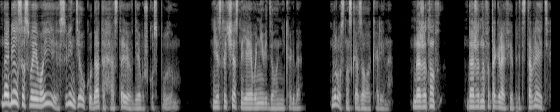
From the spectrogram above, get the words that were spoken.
Добился своего и свинтил куда-то, оставив девушку с пузом. Если честно, я его не видела никогда. Грустно сказала Карина. Даже на, даже на фотографии, представляете?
